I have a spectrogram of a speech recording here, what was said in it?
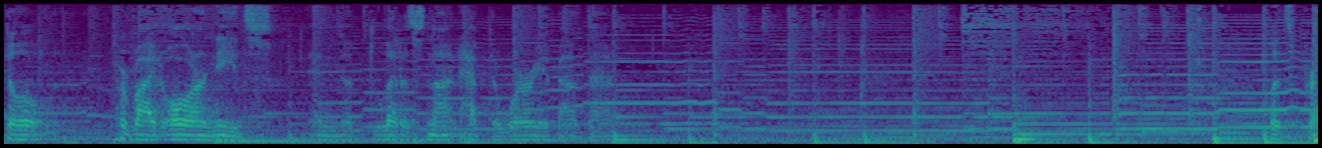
He'll provide all our needs and let us not have to worry about that. Let's pray.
